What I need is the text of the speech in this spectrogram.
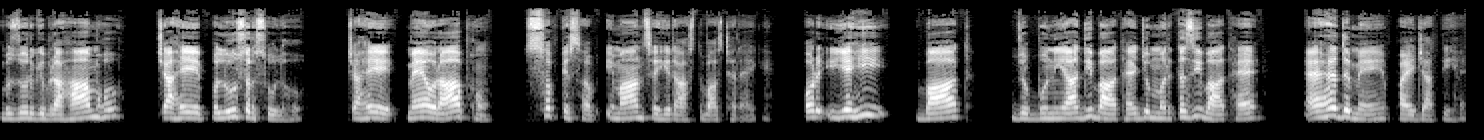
بزرگ ابراہم ہو، چاہے پلوس رسول ہو، چاہے میں اور آپ ہوں، سب کے سب ایمان سے ہی راست باز ٹھہرائے گے اور یہی بات جو بنیادی بات ہے، جو مرکزی بات ہے، عہد میں پائی جاتی ہے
